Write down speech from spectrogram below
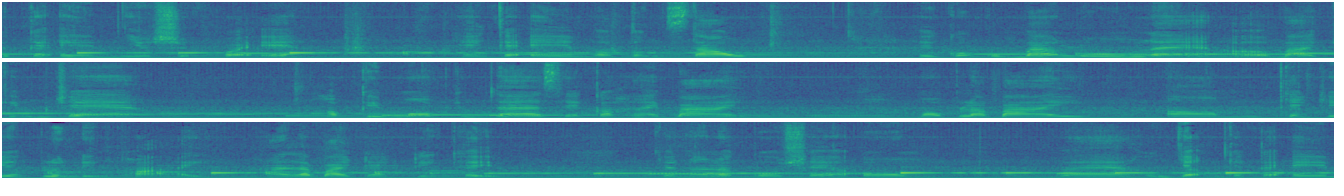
chúc các em nhiều sức khỏe. Hẹn các em vào tuần sau. Thì cô cũng báo luôn là ở bài kiểm tra. Học kỳ 1 chúng ta sẽ có hai bài. Một là bài um, trang trí ấp lưng điện thoại hai là bài trang trí thiệp. Cho nên là cô sẽ ôn và hướng dẫn cho các em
